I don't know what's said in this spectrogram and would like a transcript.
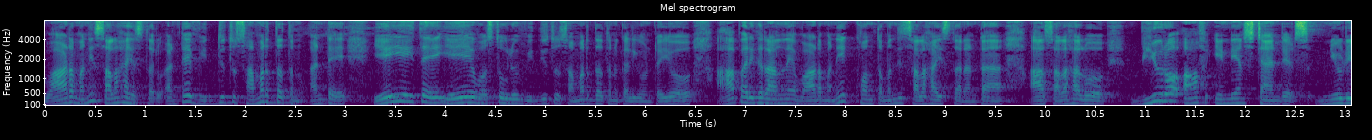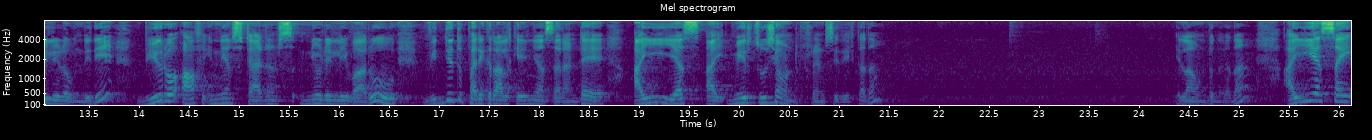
వాడమని సలహా ఇస్తారు. అంటే విద్యుత్ సమర్థతను అంటే ఏ అయితే ఏ ఏ వస్తువులు విద్యుత్ సమర్థతను కలిగి ఉంటాయో ఆ పరికరాలనే వాడమని కొంతమంది సలహా ఇస్తారంట. ఆ సలహాలో బ్యూరో ఆఫ్ ఇండియన్ స్టాండర్డ్స్ న్యూఢిల్లీలో ఉంది ఇది. Bureau of Indian standards New Delhi వారు విద్యుత్ పరికరాలకు ఏం చేస్తారంటే ఐఎస్ఐ మీరు చూసే ఉంటారు ఫ్రెండ్స్ ఇది కదా? ఇలా ఉంటుంది కదా? ఐఎస్ఐ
